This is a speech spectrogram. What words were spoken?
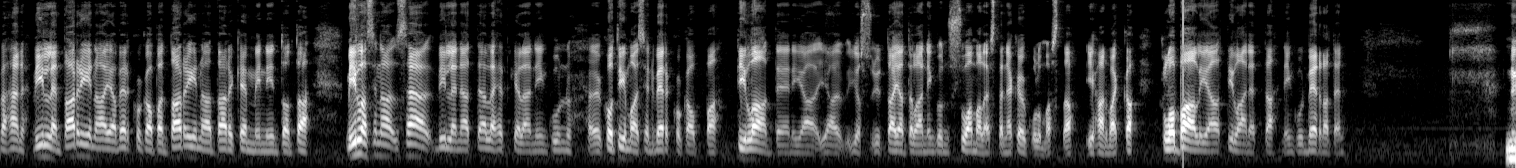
vähän Villen tarinaa ja verkkokaupan tarinaa tarkemmin, niin tota, millaisena sä Ville näet tällä hetkellä niin kuin kotimaisen verkkokauppatilanteen ja, ja jos nyt ajatellaan niin kuin suomalaista näkökulmasta ihan vaikka globaalia tilannetta niin kuin verraten? No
